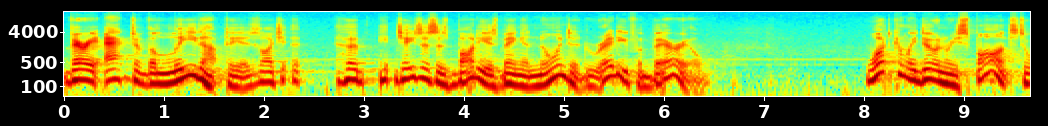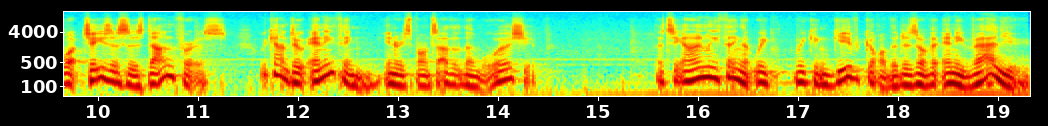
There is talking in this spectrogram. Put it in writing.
very act of the lead up to it. It's like her, Jesus' body is being anointed, ready for burial. What can we do in response to what Jesus has done for us? We can't do anything in response other than worship. That's the only thing that we, we can give God that is of any value.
